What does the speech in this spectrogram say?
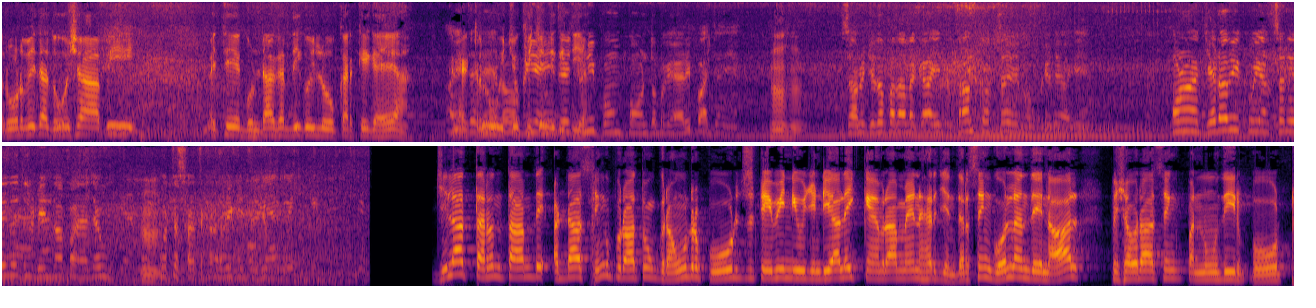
ਰੋਡਵੇਜ਼ ਦਾ ਦੋਸ਼ ਆ ਵੀ ਇੱਥੇ ਗੁੰਡਾਗਰਦੀ ਕੋਈ ਲੋਕ ਕਰਕੇ ਗਏ ਆ ਕਨੈਕਟਰ ਨੂੰ ਵਿੱਚੋਂ ਖਿੱਚਣ ਦੀ ਕੀਤੀ ਆ। ਯੂਨੀਫਾਰਮ ਪਾਉਣ ਤੋਂ ਬਗੈਰ ਹੀ ਭੱਜ ਆਏ ਆ। ਹੂੰ ਹੂੰ। ਸਾਨੂੰ ਜਦੋਂ ਪਤਾ ਲੱਗਾ ਅਸੀਂ ਤਾਂ ਤੁਰੰਤ ਉੱਥੇ ਮੌਕੇ ਤੇ ਆ ਗਏ। ਆ। ਹੁਣ ਜਿਹੜਾ ਵੀ ਕੋਈ ਅਨਸਰ ਇਹਦੇ ਚ ਲੜਿੰਦਾ ਪਾਇਆ ਜਾਊ ਉਹ ਤੇ ਸਖਤ ਕਾਰਵਾਈ ਕੀਤੀ ਜਾਊਗੀ। ਜ਼ਿਲ੍ਹਾ ਤਰਨਤਾਰਨ ਦੇ ਅੱਡਾ ਸਿੰਘਪੁਰਾ ਤੋਂ ground reports, TV news India ਲਈ ਕੈਮਰਾਮੈਨ ਹਰਜਿੰਦਰ ਸਿੰਘ ਗੋਲਨ ਦੇ ਨਾਲ ਪਿਸ਼ੌਰਾ ਸਿੰਘ ਪੰਨੂ ਦੀ ਰਿਪੋਰਟ।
